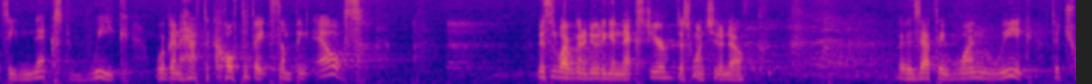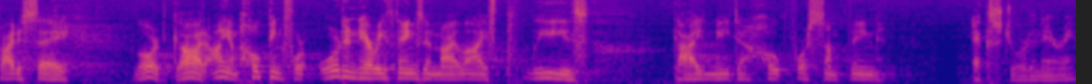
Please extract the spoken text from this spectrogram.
See, next week, we're going to have to cultivate something else. This is why we're going to do it again next year. Just want you to know. we have exactly one week to try to say, Lord God, I am hoping for ordinary things in my life. Please guide me to hope for something extraordinary,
